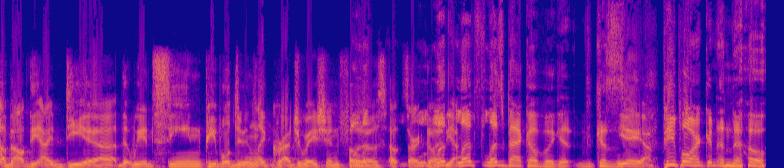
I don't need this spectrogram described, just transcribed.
about the idea that we had seen people doing like graduation photos. oh, sorry, go ahead. Let, Yeah, Let's let's back up again because Yeah, yeah. people aren't going to know.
